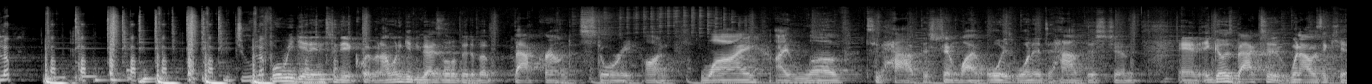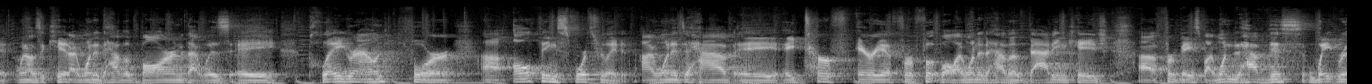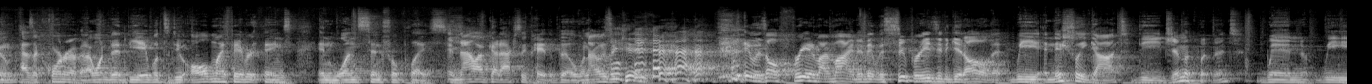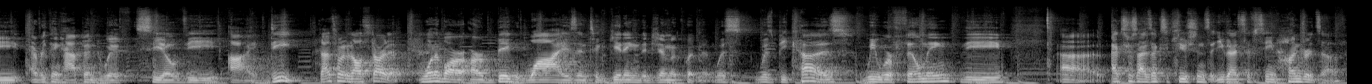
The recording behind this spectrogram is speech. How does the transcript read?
julep. Before we get into the equipment, I want to give you guys a little bit of a background story on why I love to have this gym, why I've always wanted to have this gym. And it goes back to when I was a kid. When I was a kid, I wanted to have a barn that was a playground for uh, all things sports related. I wanted to have a, a turf area for football. I wanted to have a batting cage uh, for baseball. I wanted to have this weight room as a corner of it. I wanted to be able to do all my favorite things in one central place. And now I've got to actually pay the bill. When I was a kid, it was all free in my mind and it was super easy to get all of it. We initially got the gym equipment when we everything happened with COVID. That's when it all started. One of our, our big whys into getting the gym equipment was, was because we were filming the uh, exercise executions that you guys have seen hundreds of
